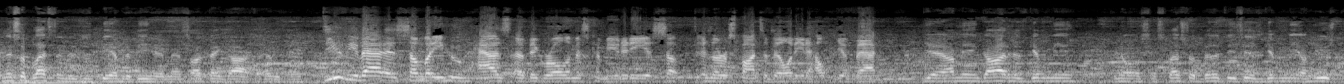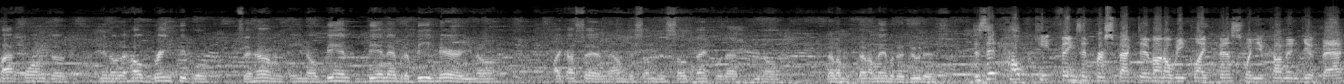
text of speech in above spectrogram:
and it's a blessing to just be able to be here, man. So I thank God for everything. Do you view that as somebody who has a big role in this community, as, some, as a responsibility to help give back? Yeah, I mean, God has given me, you know, some special abilities. He has given me a huge platform to, you know, to help bring people to Him. And, you know, being being able to be here, you know, like I said, man, I'm just I'm just so thankful that you know that I'm that I'm able to do this. Does it help keep things in perspective on a week like this when you come and give back?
